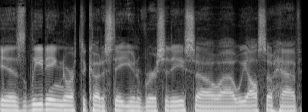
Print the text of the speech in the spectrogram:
is leading North Dakota State University. So uh, we also have.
